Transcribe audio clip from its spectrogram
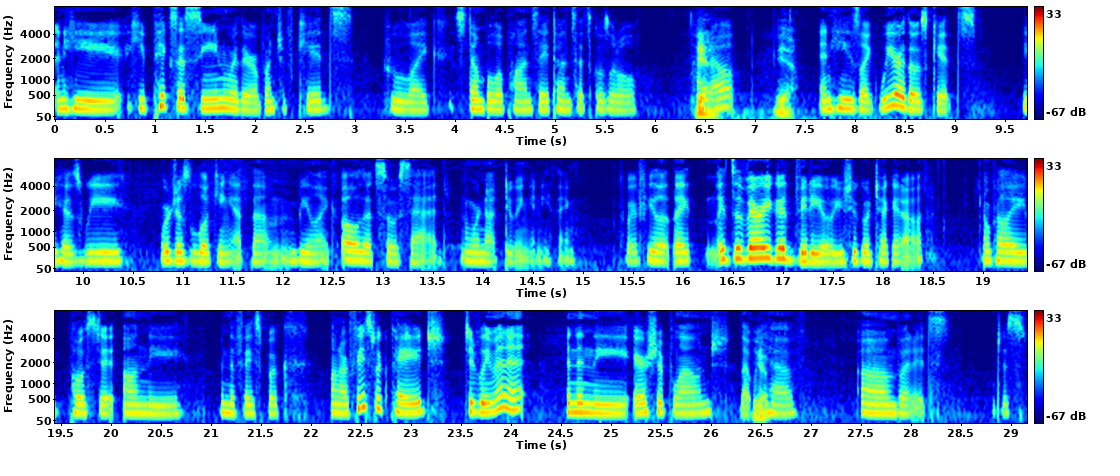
And he he picks a scene where there are a bunch of kids who like stumble upon Seita and Setsuko's little Yeah. hideout Yeah. and he's like we are those kids because we we're just looking at them and being like oh that's so sad and we're not doing anything. So i feel like it's a very good video. You should go check it out. I'll probably post it on the in the facebook on our facebook page ghibli minute and in the airship lounge that we Yep. have. Um but it's just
